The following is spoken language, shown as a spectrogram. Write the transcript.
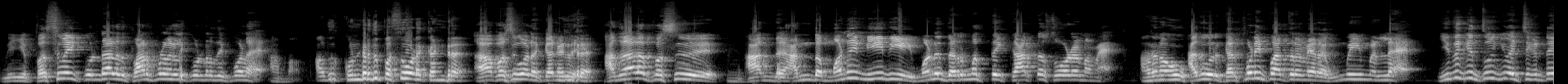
ம், நீங்க பசுவை கொண்டால் அது பார்ப்பனர்களை கொன்றதை போல. ஆமா. அது கொன்றது பசுவோட கன்ற. ஆ, பசுவோட கன்று. அதனால பசு அந்த அந்த மனு நீதியை மனு தர்மத்தை காத்த சோழன் அவன் அதனால அது ஒரு கற்பனை பாத்திரம் வேற உண்மையும் இல்ல. இதுக்கு தூக்கி வச்சுக்கிட்டு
